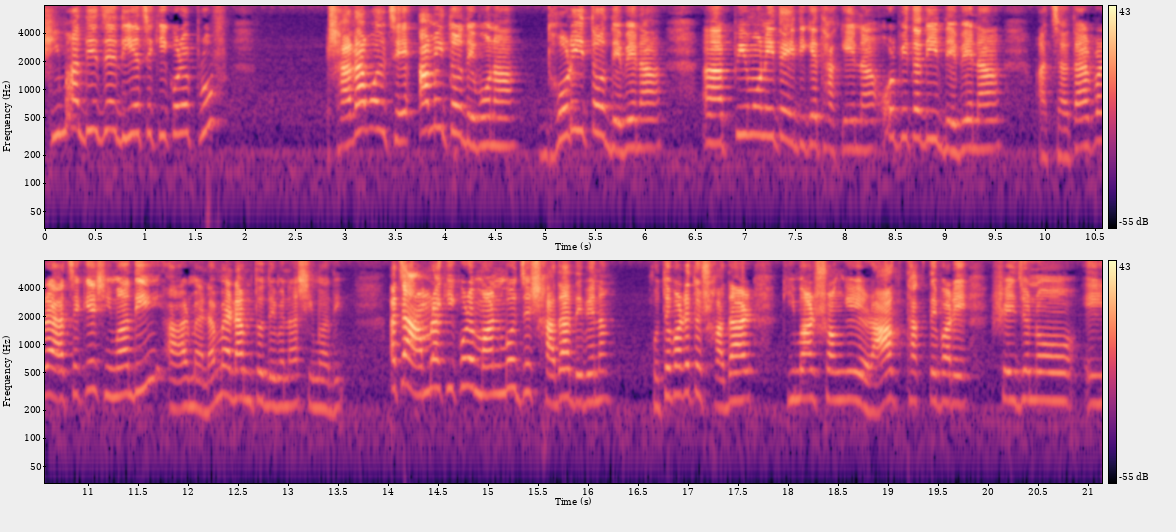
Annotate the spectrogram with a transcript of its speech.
সীমাদি যে দিয়েছে কি করে প্রুফ সাদা বলছে, আমি তো দেব না, ধরি তো দেবে না পিমনি তো এইদিকে থাকে না, অর্পিতাদি দেবে না। আচ্ছা তারপরে আছে কে সীমাদি? আর ম্যাডাম ম্যাডাম তো দেবে না সীমাদি। আচ্ছা আমরা কি করে মানবো যে সাদা দেবে না? হতে পারে তো সাদার কিমার সঙ্গে রাগ থাকতে পারে, সেই জন্য এই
